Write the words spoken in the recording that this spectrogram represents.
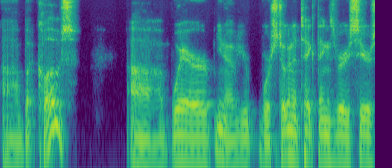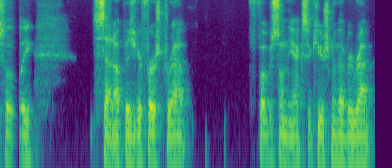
uh, but close uh, where you know you're we're still going to take things very seriously. Set up as your first rep focus on the execution of every rep.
